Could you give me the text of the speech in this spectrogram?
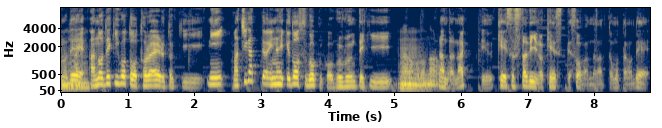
ので、はい。あの出来事を捉えるときに間違ってはいないけどすごくこう部分的なんだなっていうケーススタディのケースってそうなんだなって思ったので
